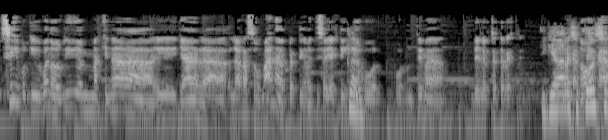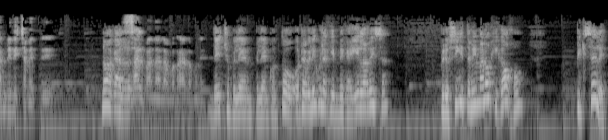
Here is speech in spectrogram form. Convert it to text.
Sí, porque bueno, Oblivion más que nada eh, ya la, la raza humana prácticamente se había extinguido Claro. por, por un tema de lo extraterrestre. Y que haga Acá no, resistencia. acá derechamente No, acá salvan a la, a la moneda. de hecho pelean, pelean con todo. Otra película que me cagué la risa. Pero sigue esta misma lógica, ojo. Pixeles.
